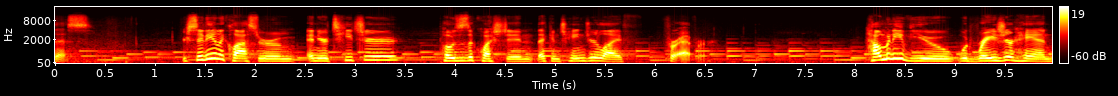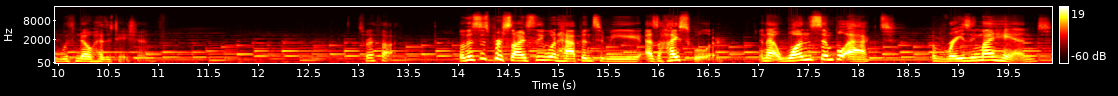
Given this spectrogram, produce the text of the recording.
this. You're sitting in a classroom and your teacher poses a question that can change your life forever. How many of you would raise your hand with no hesitation? That's what I thought. Well, this is precisely what happened to me as a high schooler. And that one simple act of raising my hand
